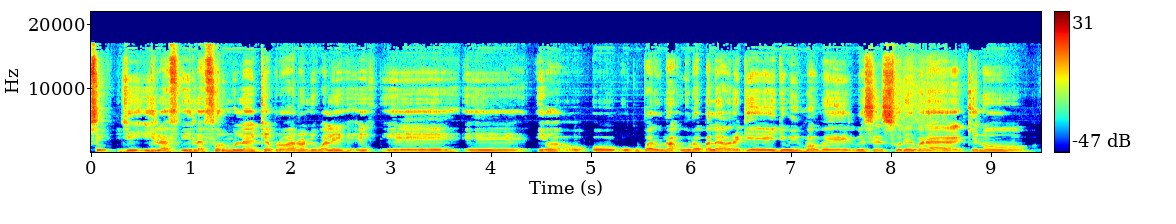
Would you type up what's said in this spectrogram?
Sí, y, la, y la fórmula que aprobaron igual es, eh, iba ocupar una, una, palabra que yo mismo me, censuré para que no,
